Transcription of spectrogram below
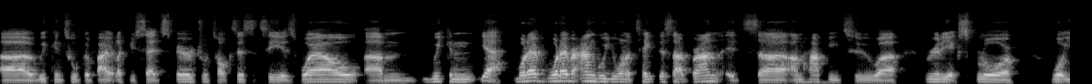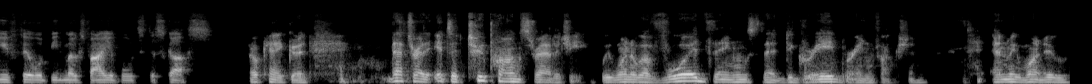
Uh, we can talk about, like you said, spiritual toxicity as well. Um, we can, yeah, whatever whatever angle you want to take this at, Bran. It's uh, I'm happy to uh, really explore what you feel would be most valuable to discuss. Okay, good. That's right. It's a two pronged strategy. We want to avoid things that degrade brain function, and we want to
